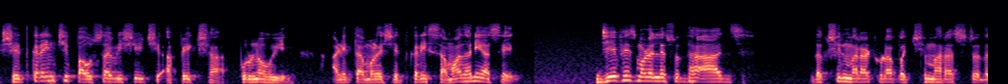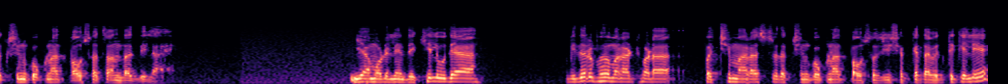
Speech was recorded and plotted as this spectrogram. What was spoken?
शेतकऱ्यांची पावसाविषयीची अपेक्षा पूर्ण होईल आणि त्यामुळे शेतकरी समाधानी असेल. जे एफ एस मॉडेलने सुद्धा आज दक्षिण मराठवाडा पश्चिम महाराष्ट्र दक्षिण कोकणात पावसाचा अंदाज दिला आहे. या मॉडेलने देखील उद्या विदर्भ मराठवाडा पश्चिम महाराष्ट्र दक्षिण कोकणात पावसाची शक्यता व्यक्त केली आहे.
